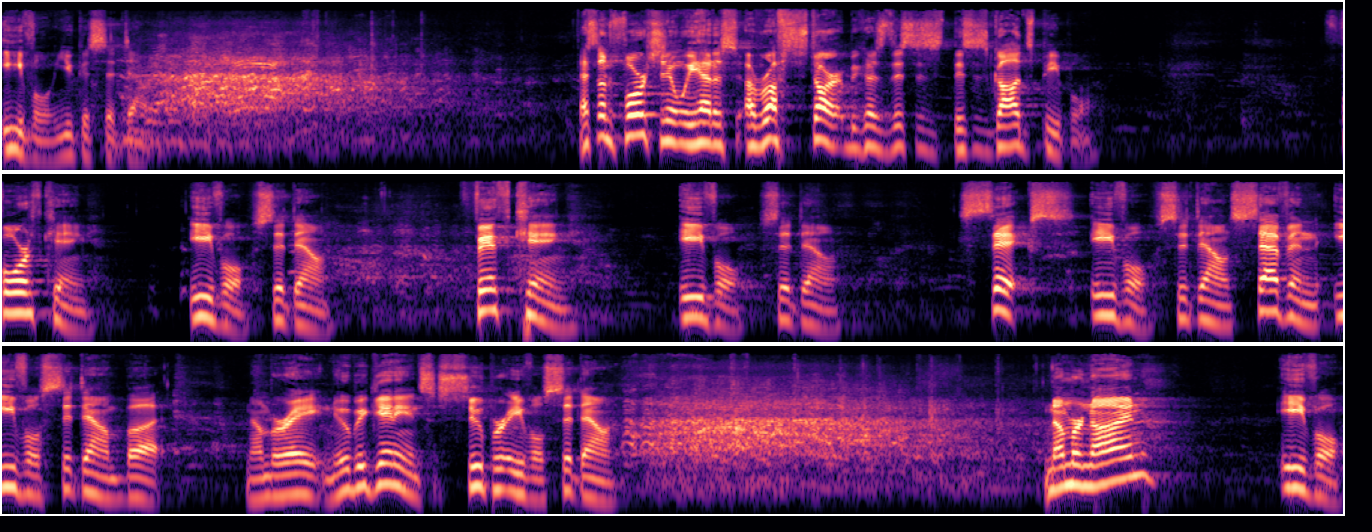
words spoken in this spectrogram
evil. You could sit down. That's unfortunate. We had a, a, rough start because this is, this is God's people. Fourth king, evil. Sit down. Fifth king, evil. Sit down. Six, evil. Sit down. Seven, evil. Sit down. But number eight, new beginnings. Super evil. Sit down. Number nine, evil.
